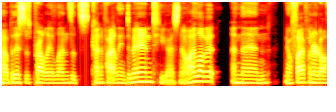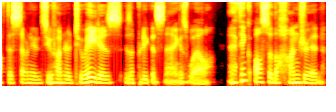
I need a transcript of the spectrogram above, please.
Uh, but this is probably a lens that's kind of highly in demand. You guys know I love it. And then you know 500 off this 70 to 200 28 is is a pretty good snag as well. And I think also the 100,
